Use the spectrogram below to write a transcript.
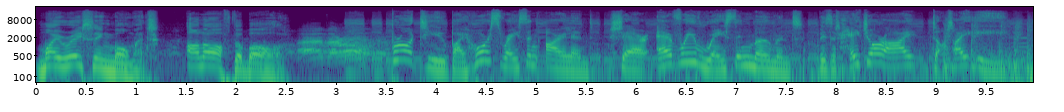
My Racing Moment on Off the Ball. And they're off. Brought to you by Horse Racing Ireland. Share every racing moment. Visit hri.ie.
